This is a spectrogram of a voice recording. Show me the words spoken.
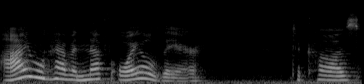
I will have enough oil there to cause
